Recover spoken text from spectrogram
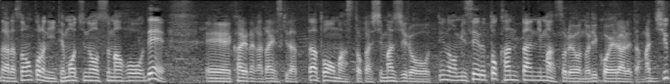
だからその頃に手持ちのスマホで、えー、彼らが大好きだったトーマスとか島次郎っていうのを見せると簡単にまあそれを乗り越えられた、まあ、10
